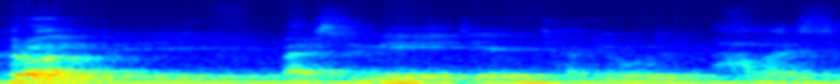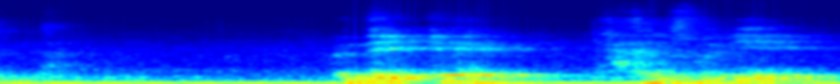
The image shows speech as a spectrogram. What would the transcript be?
그런 이 말씀이 이제 자주 나와 있습니다. 그런데 이게 단순히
